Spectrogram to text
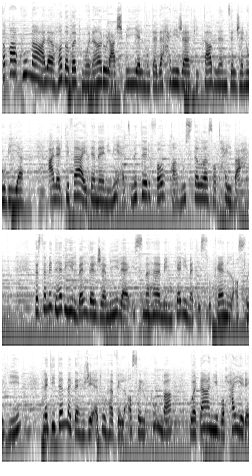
تقع كوما على هضبة مونارو العشبية المتدحرجة في Tablelands الجنوبية على ارتفاع 800 متر فوق مستوى سطح البحر. تستمد هذه البلدة الجميلة اسمها من كلمة السكان الأصليين التي تم تهجئتها في الأصل كومبا وتعني بحيرة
